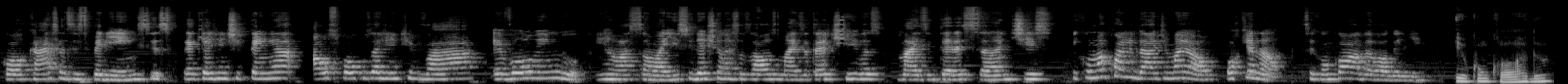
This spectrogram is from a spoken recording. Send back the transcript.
colocar essas experiências para que a gente tenha, aos poucos, a gente vá evoluindo em relação a isso e deixando essas aulas mais atrativas, mais interessantes e com uma qualidade maior. Por que não? Você concorda, Valdemir? Eu concordo.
